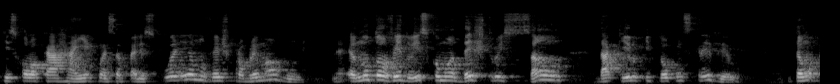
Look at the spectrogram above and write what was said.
quis colocar a rainha com essa pele escura, eu não vejo problema algum. Né? Eu não estou vendo isso como uma destruição daquilo que Tolkien escreveu. Então,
